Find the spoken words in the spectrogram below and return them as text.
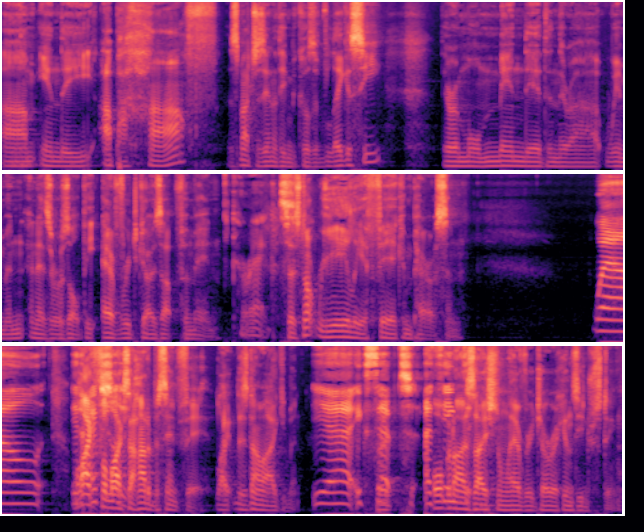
Um, in the upper half, as much as anything because of legacy, there are more men there than there are women, and as a result, the average goes up for men. correct. So, it's not really a fair comparison. Well, like for like's actually- 100% fair. Like, there's no argument. Yeah, except I think Organisational average, I reckon, is interesting.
